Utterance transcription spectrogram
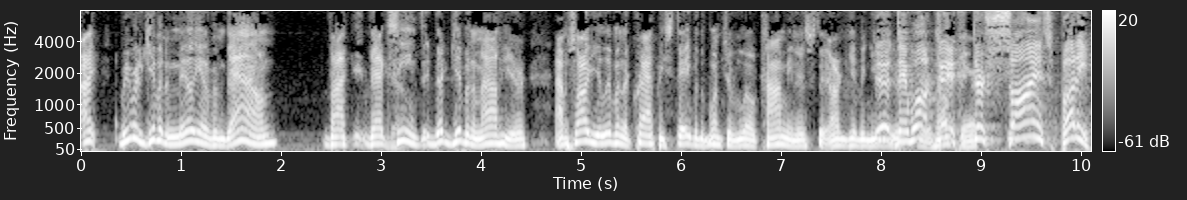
I we were to give it a million of them down. Vac- vaccines, they're giving them out here. I'm sorry you live in a crappy state with a bunch of little communists that aren't giving you. Dude, your- they want. your Dude, there's signs, buddy.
